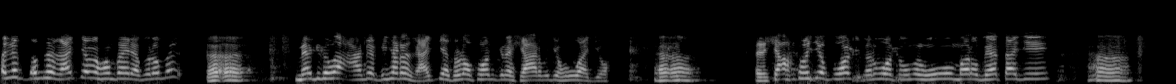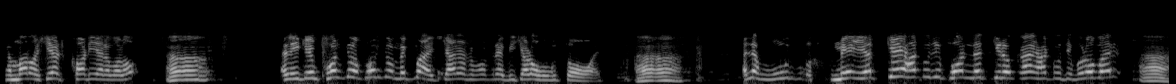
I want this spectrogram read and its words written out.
એટલે તમને રાજ્ય સંભાળ્યા બરોબર? મેં કીધું હવે આને બિચારો રાજ્ય થોડો ફોન કરે ચાર બજે હું ગયો હા, જે ફોન કરવો તો હું મારો મહેતાજી હા. મારો શેઠ ખોડિયાર વાળો. હા. એટલે કે ફોન કર્યો ફોન કર્યો. મેં ભાઈ ક્યારે છોકરે બિચારો ઉગતો હોય. એટલે હું મેં એક કે હાટુથી ફોન નથી કર્યો કાંઈ હાટુથી બરોબર? હા.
